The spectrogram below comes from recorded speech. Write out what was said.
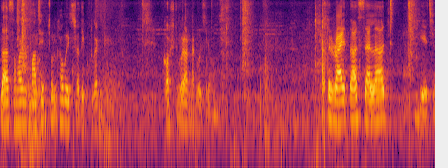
প্লাস আমার মাছের ঝোল খাব এর সাথে একটুখানি কষ্ট করে রান্না করেছি যেমন সাথে রায়তা স্যালাড দিয়েছে।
